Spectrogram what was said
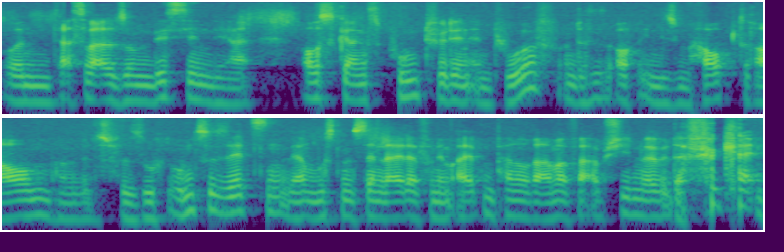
Und das war so ein bisschen der Ausgangspunkt für den Entwurf. Und das ist auch in diesem Hauptraum, haben wir das versucht umzusetzen. Wir mussten uns dann leider von dem Alpenpanorama verabschieden, weil wir dafür kein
